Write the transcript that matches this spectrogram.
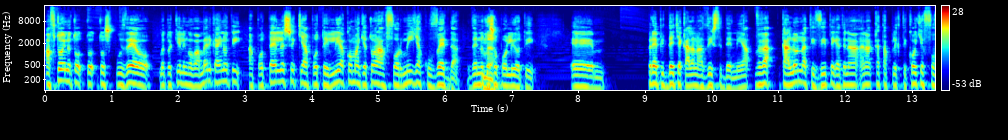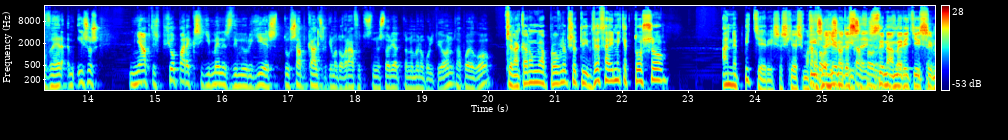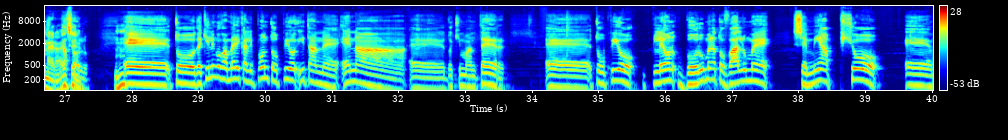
αυτό είναι το, το, το σπουδαίο με το Killing of America είναι ότι αποτέλεσε και αποτελεί ακόμα και τώρα αφορμή για κουβέντα. Δεν είναι Ναι. τόσο πολύ ότι ε, πρέπει ντε και καλά να δεις την ταινία. Βέβαια, καλό είναι να τη δείτε γιατί είναι ένα, ένα καταπληκτικό και φοβερά, ίσως μια από τις πιο παρεξηγημένες δημιουργίες του subculture κινηματογράφου στην ιστορία των ΗΠΑ, θα πω εγώ. Και να κάνω μια πρόβλεψη ότι δεν θα είναι και τόσο ανεπίκαιρη σε σχέση με αυτά που Καθόλου, γίνονται ίσα- καθόλου, στην καθόλου, Αμερική σήμερα. Έτσι. Καθόλου. Ε, το The Killing of America λοιπόν το οποίο ήταν ε, ένα ε, ντοκιμαντέρ ε, το οποίο πλέον μπορούμε να το βάλουμε σε μια πιο ε,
